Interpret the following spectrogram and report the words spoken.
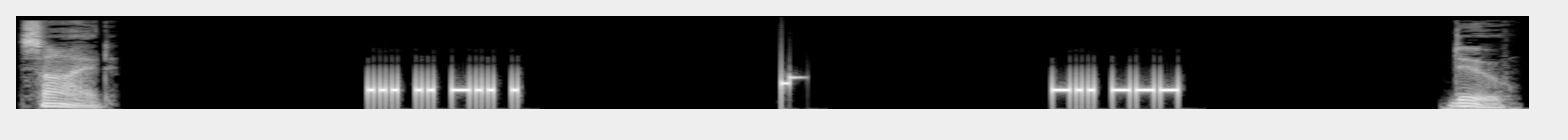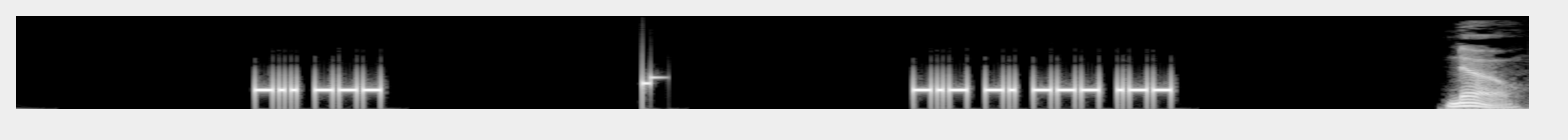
Side. Do. No.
